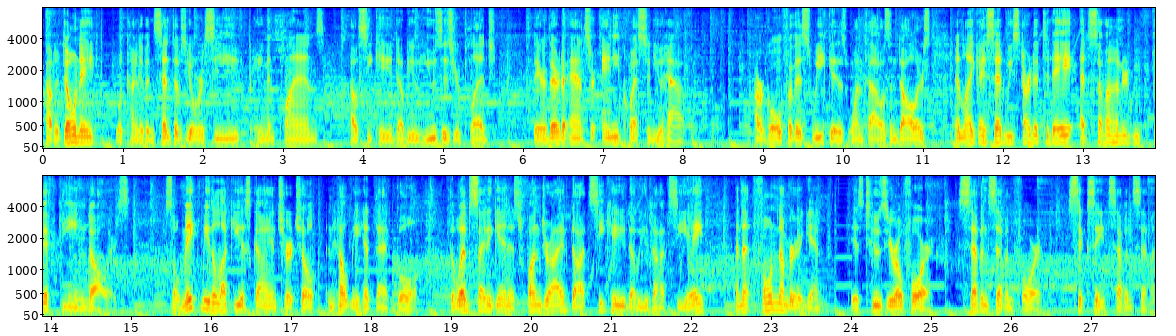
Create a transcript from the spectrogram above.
how to donate, what kind of incentives you'll receive, payment plans, how CKUW uses your pledge. They are there to answer any question you have. Our goal for this week is $1,000, and like I said, we started today at $715. So make me the luckiest guy in Churchill and help me hit that goal. The website again is fundrive.ckuw.ca, and that phone number again is 204 774 6877.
